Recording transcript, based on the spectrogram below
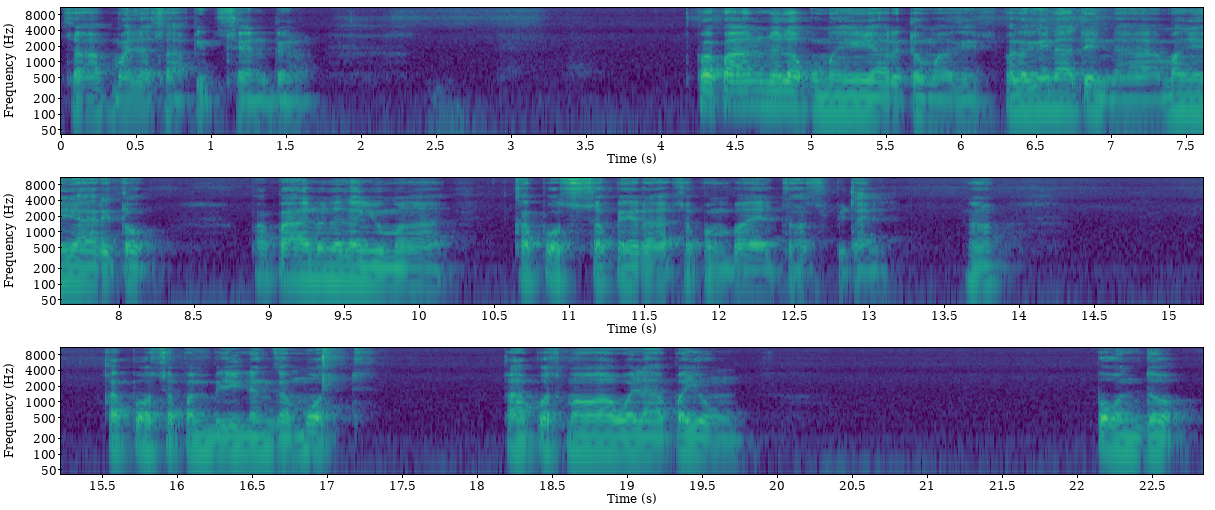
sa malasakit center. Papaano na lang kung mangyayari to mga guys? Palagay natin na mangyayari to. Papaano na lang yung mga kapos sa pera sa pambayad sa hospital no? Kapos sa pambili ng gamot. Tapos mawawala pa yung pondo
